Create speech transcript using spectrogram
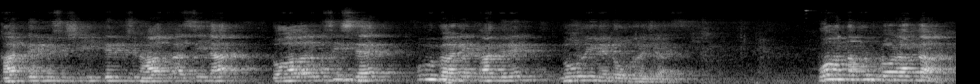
Kalplerimizi şehitlerimizin hatırasıyla, dualarımızı ise bu mübarek kandilin nuru ile dolduracağız. Bu anlamlı programda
